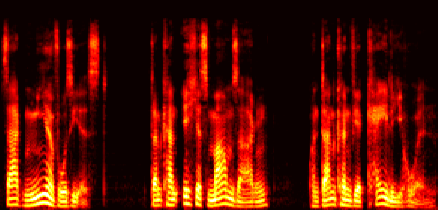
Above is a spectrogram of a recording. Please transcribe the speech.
Sag mir, wo sie ist. Dann kann ich es Mom sagen, und dann können wir Kaylee holen.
